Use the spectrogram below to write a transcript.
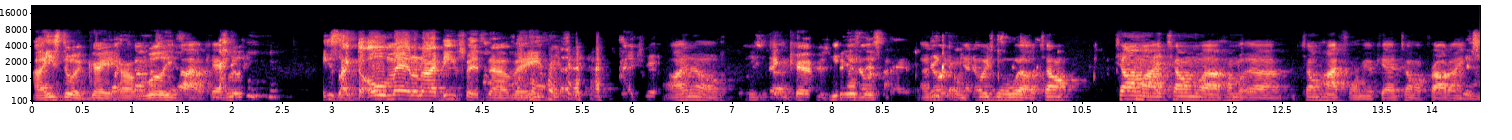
Uh, he's doing great. Um, Will, he's, he's, really, he's like the old man on our defense now, man. He's, I know. he's taking care of his He- business. I know, I know he's doing well. Tell him, tell him, I tell him, uh, how, uh, tell him hi for me, okay? Tell him how proud I am. Yes,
